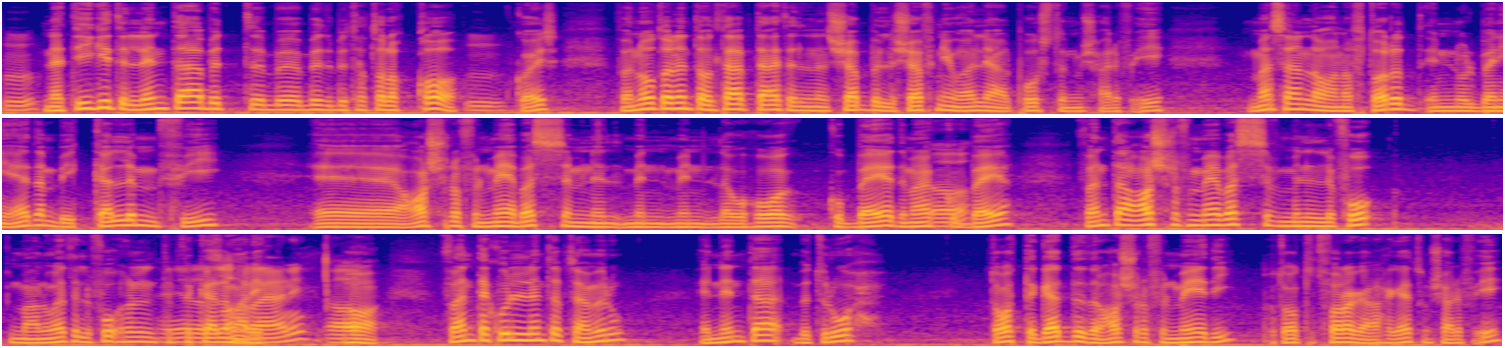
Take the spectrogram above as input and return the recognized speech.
مم. مم. نتيجة اللي أنت بت بت بتتلقاه. مم. كويس؟ فالنقطة اللي أنت قلتها بتاعت الشاب اللي شافني وقال لي على البوست مش عارف إيه مثلا لو هنفترض إنه البني آدم بيتكلم في آه 10% بس من ال من من لو هو كوباية دماغك آه. كوباية فأنت 10% بس من اللي فوق المعلومات اللي فوق هو اللي أنت بتتكلم عليها. يعني؟ آه. فأنت كل اللي أنت بتعمله إن أنت بتروح تقعد تجدد ال 10% دي وتقعد تتفرج على حاجات ومش عارف إيه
